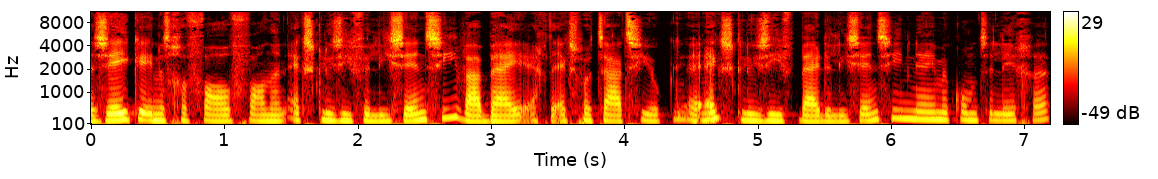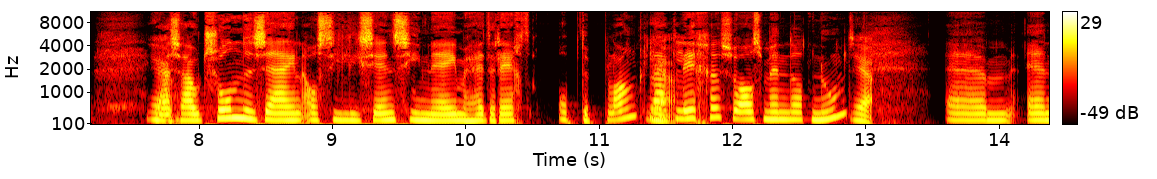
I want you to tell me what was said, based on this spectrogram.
zeker in het geval van een exclusieve licentie, waarbij echt de exploitatie ook mm -hmm. exclusief bij de licentienemer komt te liggen. Ja. ja, zou het zonde zijn als die licentienemer het recht op de plank laat liggen, zoals men dat noemt. Um, en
